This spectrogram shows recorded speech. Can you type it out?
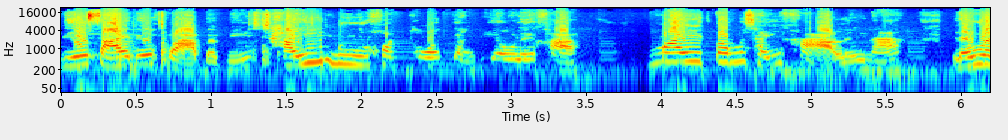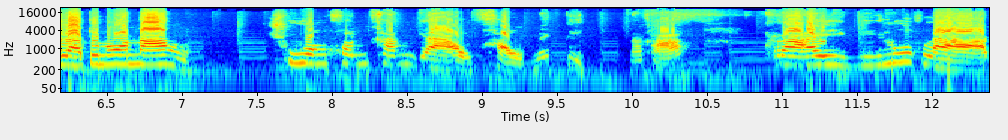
เลี้ยวซ้ายเลี้ยวขวาแบบนี้ใช้มือคอนโทรลอย่างเดียวเลยค่ะ ไม่ต้องใช้ขาเลยนะ แล้วเวลาตัวนอนนั่ง ช่วงค่อนข้างยาวเข่าไม่ติดนะคะ ใครมีลูกหลาน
